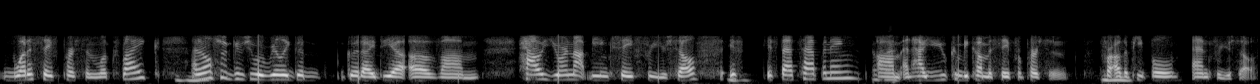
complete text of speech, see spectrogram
what a safe person looks like, and it mm-hmm. also gives you a really good good idea of um, how you're not being safe for yourself if mm-hmm. if that's happening, okay. um, and how you can become a safer person for mm-hmm. other people and for yourself.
